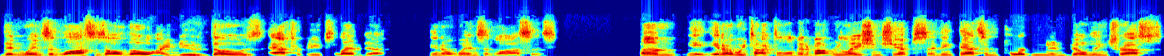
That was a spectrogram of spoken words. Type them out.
than wins and losses, although I knew those attributes led to, you know, wins and losses. Um, you, you know, we talked a little bit about relationships. I think that's important in building trust.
